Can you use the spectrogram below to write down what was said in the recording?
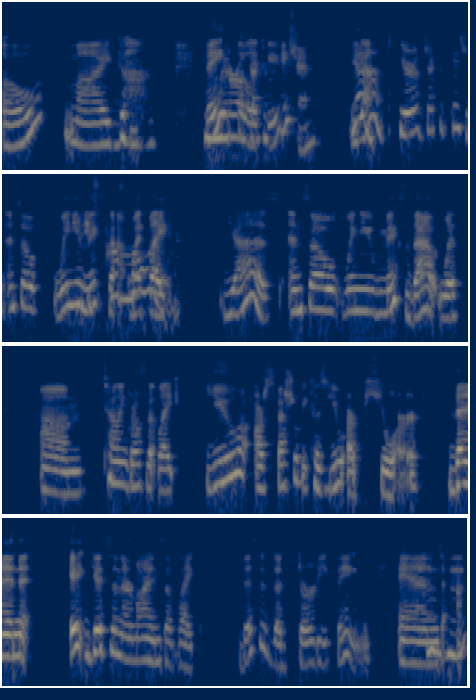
oh my god literal objectification. yeah, Yeah. pure objectification and so when you And mix that with like. Yes. And so when you mix that with um telling girls that like you are special because you are pure, then it gets in their minds of like this is a dirty thing. And Mhm.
